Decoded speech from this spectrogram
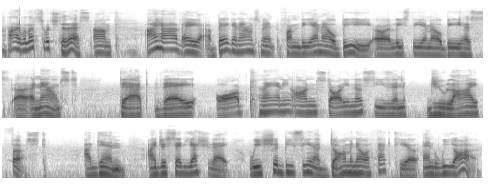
All right. Well, let's switch to this. Um, I have a, a, big announcement from the MLB, or at least the MLB has uh, announced that they are planning on starting their season July 1st. Again, I just said yesterday, we should be seeing a domino effect here, and we are.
